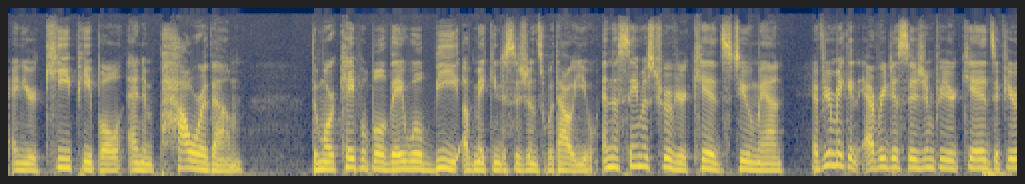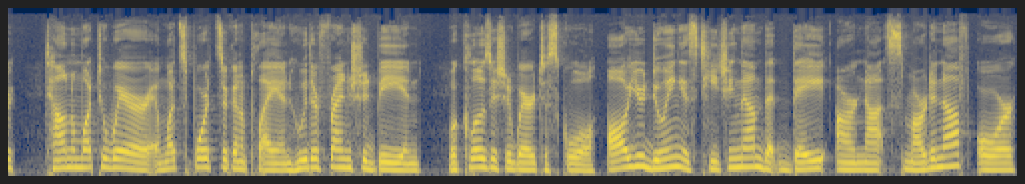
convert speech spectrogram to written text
and your key people and empower them, the more capable they will be of making decisions without you. And the same is true of your kids, too, man. If you're making every decision for your kids, if you're telling them what to wear and what sports they're going to play and who their friends should be and what clothes they should wear to school. All you're doing is teaching them that they are not smart enough or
